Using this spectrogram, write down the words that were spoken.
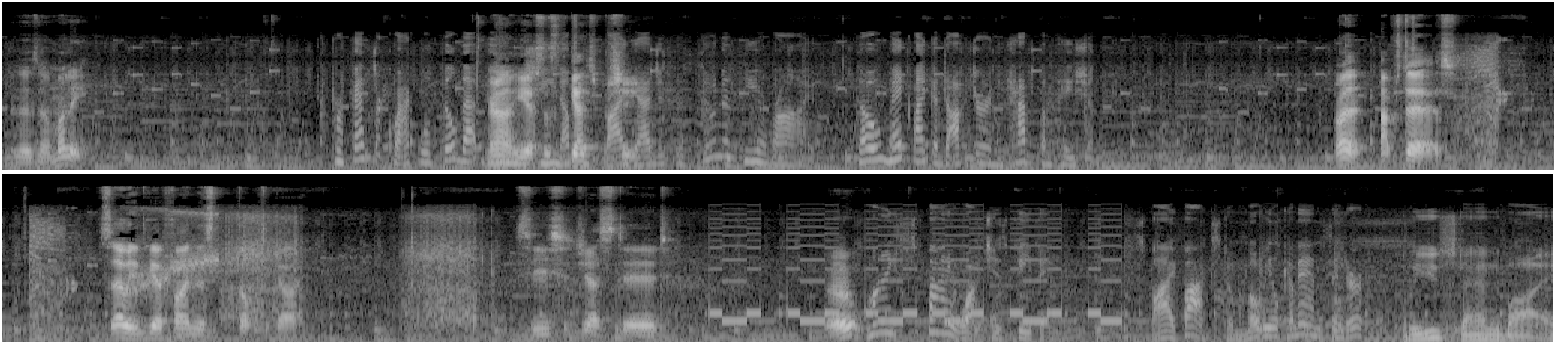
And there's our money. Professor Quack will fill that Ah, vending yes, machine that's up the with gadget spy machine. gadgets as soon as he arrives. So make like a doctor and have some patience. Right then, upstairs. So we need to go find this doctor guy. So he suggested. Oh, My spy watch is beeping. Spy Fox to Mobile Command Center. Please stand by.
